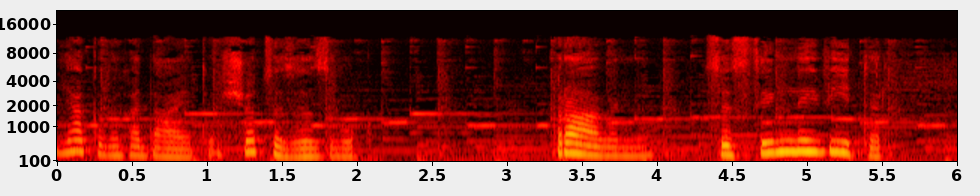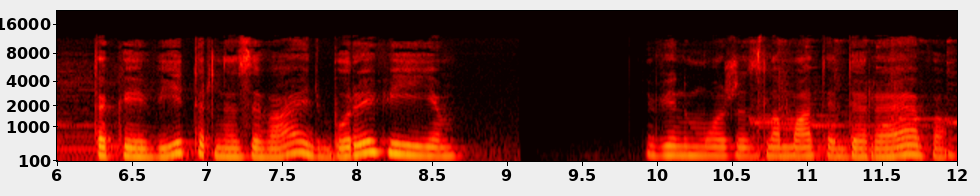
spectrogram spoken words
Як ви гадаєте, що це за звук? Правильно, це сильний вітер. Такий вітер називають буревієм. Він може зламати дерева,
